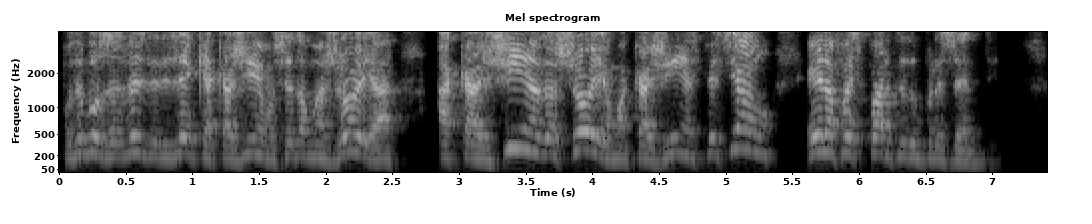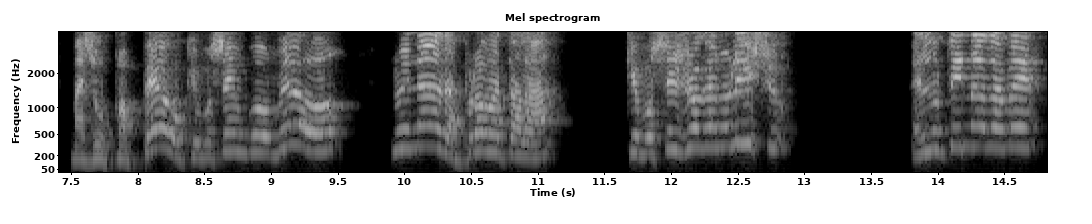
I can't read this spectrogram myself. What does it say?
Podemos, às vezes, dizer que a caixinha, você dá uma joia, a caixinha da joia, uma caixinha especial, ela faz parte do presente. Mas o papel que você envolveu não é nada. A prova está lá, que você joga no lixo. Ele não tem nada a ver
